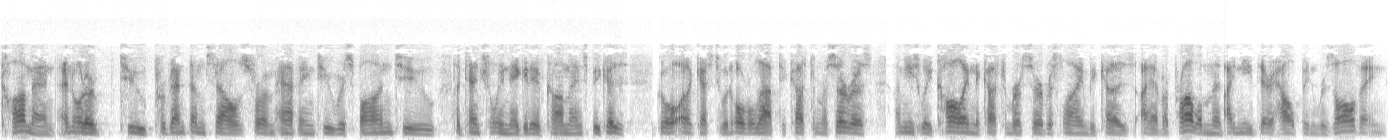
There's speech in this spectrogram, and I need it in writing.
comment in order to prevent themselves from having to respond to potentially negative comments because go I guess to an overlap to customer service, I'm usually calling the customer service line because I have a problem that I need their help in resolving.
